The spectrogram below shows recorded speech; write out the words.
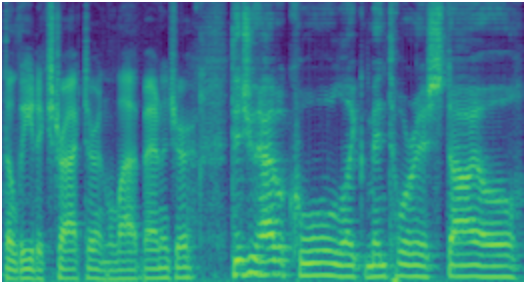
the lead extractor and the lab manager. Did you have a cool like mentorish style?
